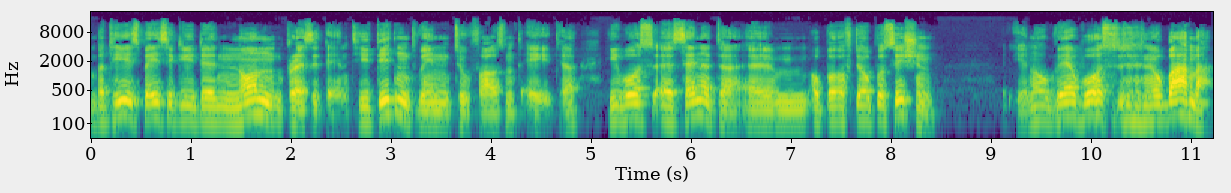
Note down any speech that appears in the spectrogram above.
but he is basically the non-president. He didn't win 2008. Yeah? He was a senator um, of the opposition. You know, where was Obama?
